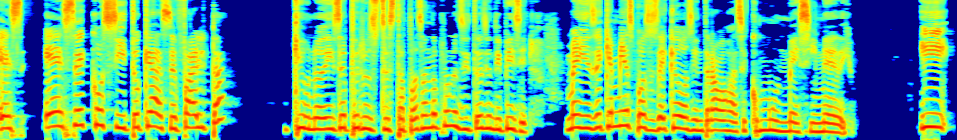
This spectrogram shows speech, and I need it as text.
es ese cosito que hace falta que uno dice, pero usted está pasando por una situación difícil. Me dice que mi esposo se quedó sin trabajo hace como un mes y medio. Y,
